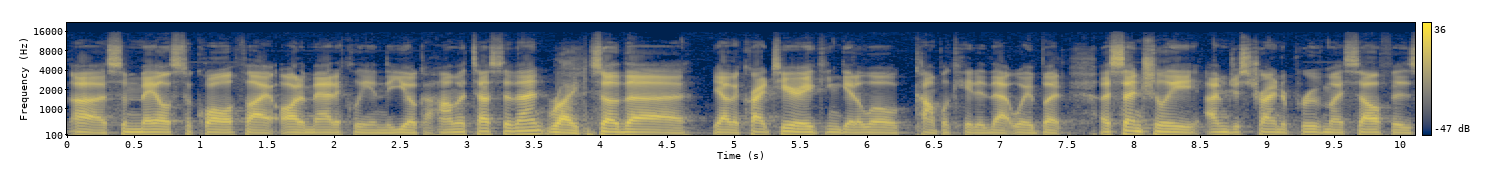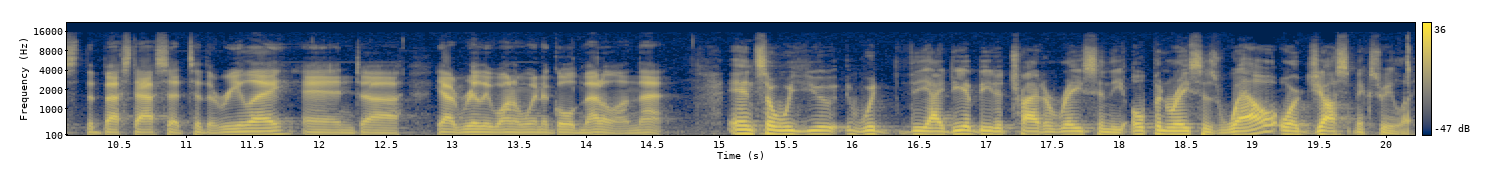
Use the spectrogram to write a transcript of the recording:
uh, some males to qualify automatically in the Yokohama test event. Right. So the yeah the criteria can get a little complicated that way, but essentially I'm just trying to prove myself as the best asset to the relay, and uh, yeah, I really want to win a gold medal on that. And so would you would the idea be to try to race in the open race as well, or just mixed relay?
